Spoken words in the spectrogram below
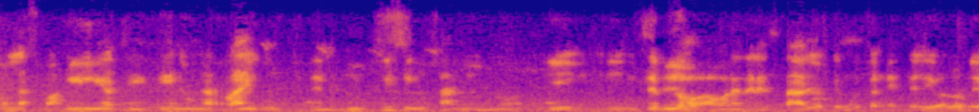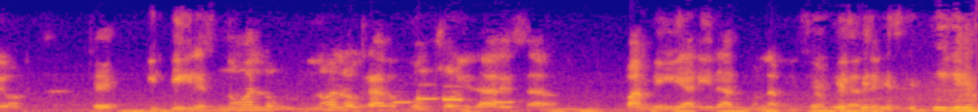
con las familias y tiene un arraigo de muchísimos años, ¿no? Y, y se vio ahora en el estadio que mucha gente le iba a los Leones. Sí. Y Tigres no ha, lo- no ha logrado consolidar esa familiaridad con la afición. Es que, fíjate. es que Tigres,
